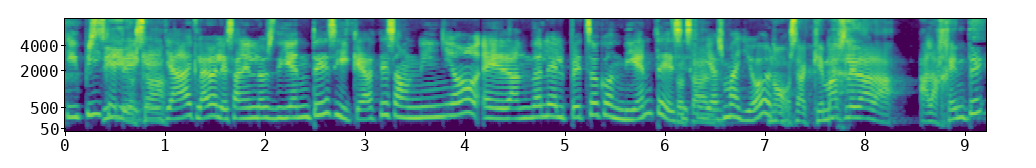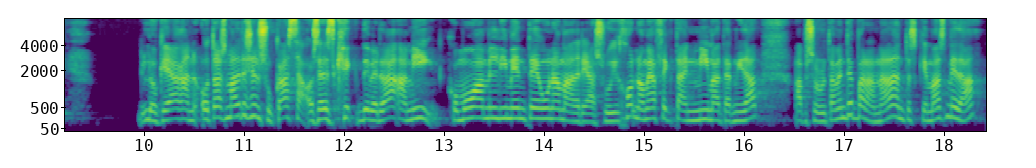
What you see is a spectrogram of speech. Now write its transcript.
hippie Sí, que, te- o sea, que ya, claro, le salen los dientes y ¿qué haces a un niño eh, dándole el pecho con dientes? Es que total. ya es mayor. No, o sea, ¿qué más le dará a la gente lo que hagan otras madres en su casa? O sea, es que de verdad, a mí, cómo alimente una madre a su hijo no me afecta en mi maternidad absolutamente para nada. Entonces, ¿qué más me da?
